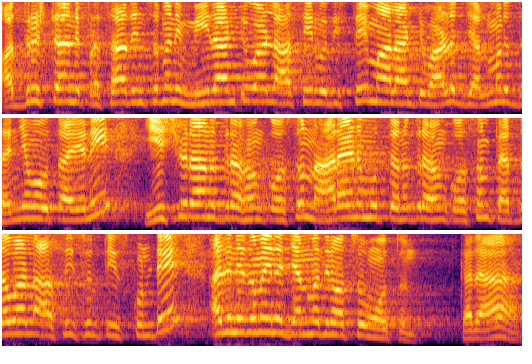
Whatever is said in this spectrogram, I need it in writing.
అదృష్టాన్ని ప్రసాదించమని మీలాంటి వాళ్ళు ఆశీర్వదిస్తే మాలాంటి వాళ్ళు జన్మలు ధన్యమవుతాయని ఈశ్వరానుగ్రహం కోసం నారాయణమూర్తి అనుగ్రహం కోసం పెద్దవాళ్ళ ఆశీస్సులు తీసుకుంటే అది నిజమైన జన్మదినోత్సవం అవుతుంది. కదా?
